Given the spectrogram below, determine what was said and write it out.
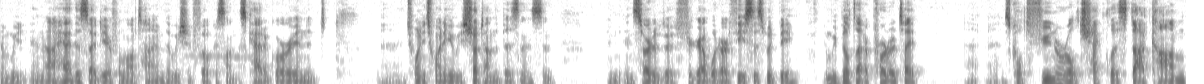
And we and I had this idea for a long time that we should focus on this category. And in, uh, in 2020, we shut down the business and, and, and started to figure out what our thesis would be. And we built out a prototype. Uh, it's called funeralchecklist.com.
